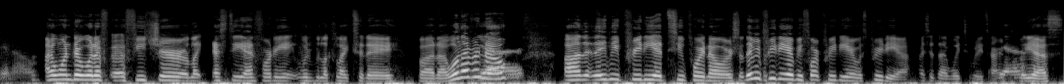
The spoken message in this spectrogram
you know. I wonder what a, a future like SDN48 would look like today, but uh, we'll never yeah. know. Uh, they be Prettier 2.0 or so. They'd be Prettier before Prettier was Prettier. I said that way too many times, yeah. but yes.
